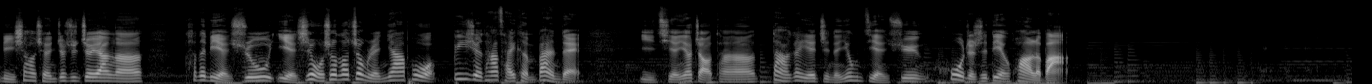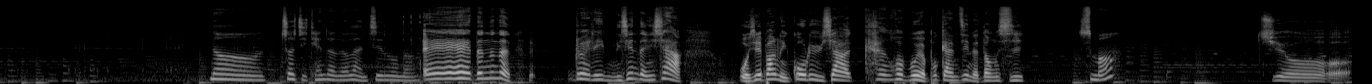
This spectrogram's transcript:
李少成就是这样啊，他的脸书也是我受到众人压迫，逼着他才肯办的欸。以前要找他，大概也只能用简讯或者是电话了吧。那这几天的浏览记录呢？哎哎哎，等等等，瑞丽，你先等一下，我先帮你过滤一下，看会不会有不干净的东西。什么？就，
